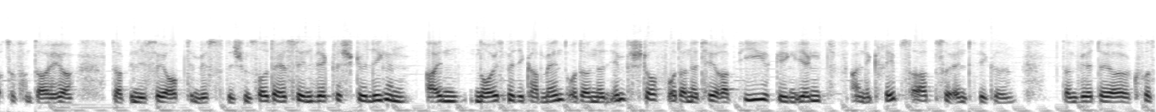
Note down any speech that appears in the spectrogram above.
Also von daher, da bin ich sehr optimistisch. Und sollte es denen wirklich gelingen, ein neues Medikament oder einen Impfstoff oder eine Therapie gegen irgendeine Krebsart zu entwickeln, dann wird der Kurs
